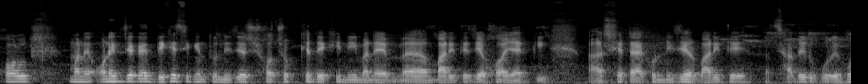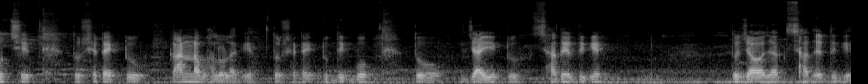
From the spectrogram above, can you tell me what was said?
ফল মানে অনেক জায়গায় দেখেছি, কিন্তু নিজের স্বচক্ষে দেখিনি মানে বাড়িতে যে হয় আর কি। আর সেটা এখন নিজের বাড়িতে ছাদের উপরে হচ্ছে, তো সেটা একটু কান্না ভালো লাগে, তো সেটা একটু দেখব। তো যাই একটু ছাদের দিকে, তো যাওয়া যাক ছাদের দিকে।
